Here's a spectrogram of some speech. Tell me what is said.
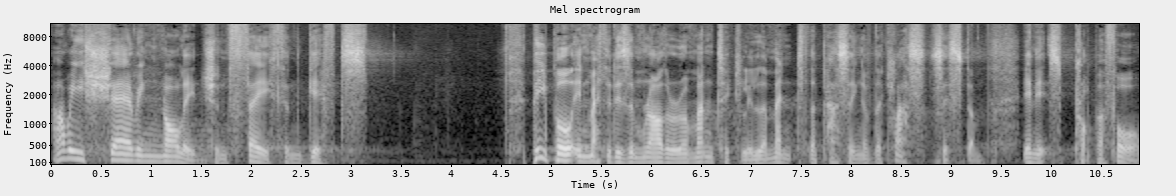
Are we sharing knowledge and faith and gifts? People in Methodism rather romantically lament the passing of the class system in its proper form.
